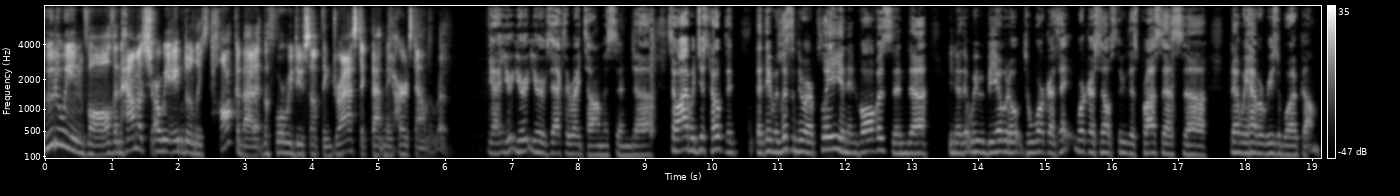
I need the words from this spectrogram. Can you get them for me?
who do we involve, and how much are we able to at least talk about it before we do something drastic that may hurt us down the road. Yeah, you're you're, you're exactly right, Thomas. And uh, so I would just hope that that they would listen to our plea and involve us, and uh, you know that we would be able to to work our th- work ourselves through this process uh, that we have a reasonable outcome.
